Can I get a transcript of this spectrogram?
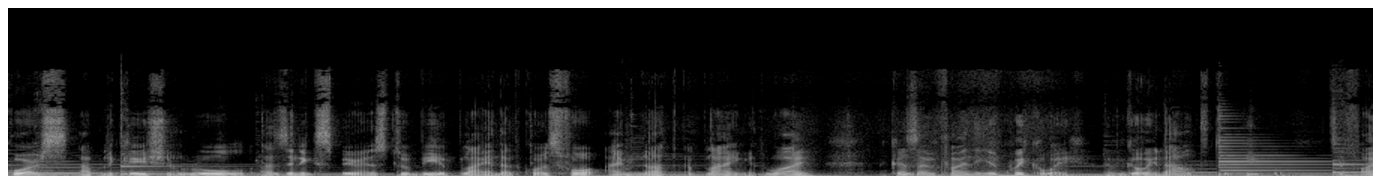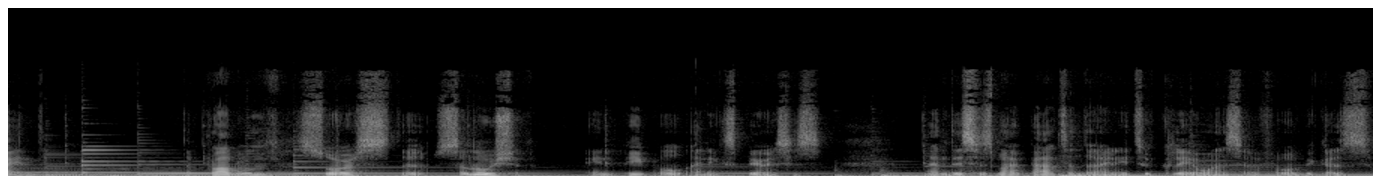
course application rule as an experience to be applying that course for, I'm not applying it. Why? Because I'm finding a quicker way. I'm going out to people to find the problem, source, the solution in people and experiences. And this is my pattern that I need to clear once and for all because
